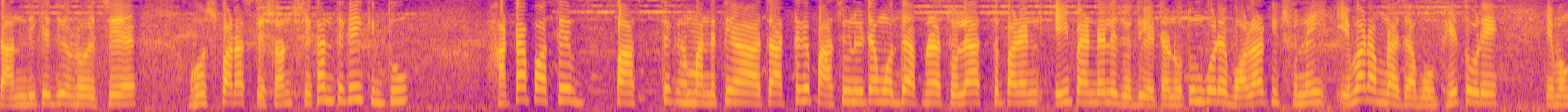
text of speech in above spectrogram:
ডান দিকে যে রয়েছে ঘোষপাড়া স্টেশন, সেখান থেকেই কিন্তু হাঁটা পথে পাঁচ থেকে মানে চার থেকে পাঁচ মিনিটের মধ্যে আপনারা চলে আসতে পারেন এই প্যান্ডেলে। যদি এটা নতুন করে বলার কিছু নেই, এবার আমরা যাব ভেতরে এবং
